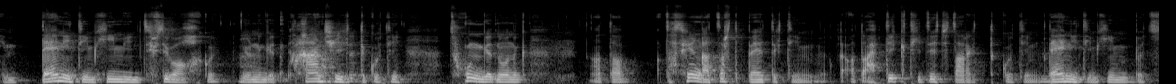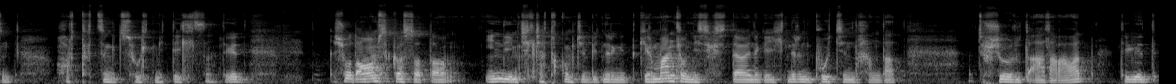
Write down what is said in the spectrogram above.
юм дайны тийм химийн зэвсэг байгаа хгүй. Ер нь ингээд хаанч хийгдэггүй тийм зөвхөн ингээд нөө нэг одоо засгийн газарт байдаг тийм одоо аптект хизээч зарагддаггүй тийм дайны тийм хим бодсонд хортогдсон гэж сүулт мэдээлсэн. Тэгээд шууд Омскоос одоо энд имчилж чадахгүй юм чинь бид ингэ герман руу нисэх хэрэгтэй байна. Нэг ихнэр нь Путинд хандаад зөвшөөрөд аваад тэгээд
